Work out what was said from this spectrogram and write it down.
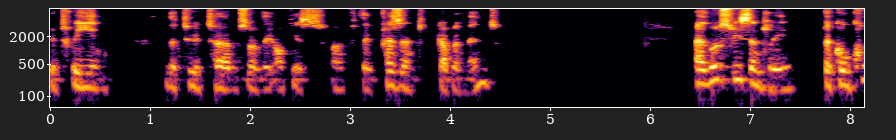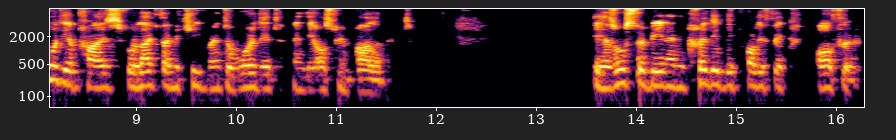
between the two terms of the office of the present government. And most recently, the Concordia Prize for Lifetime Achievement awarded in the Austrian Parliament. He has also been an incredibly prolific author.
